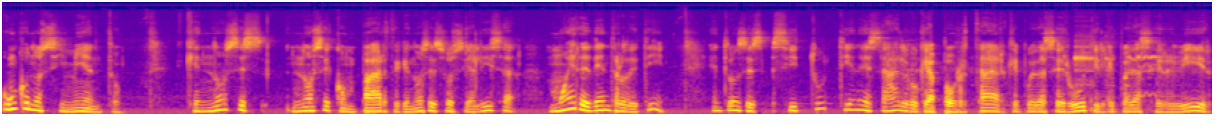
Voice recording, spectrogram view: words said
un conocimiento que no se, no se comparte, que no se socializa, muere dentro de ti. Entonces, si tú tienes algo que aportar, que pueda ser útil, que pueda servir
